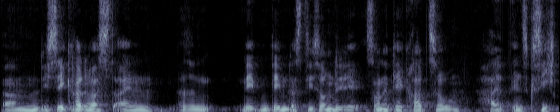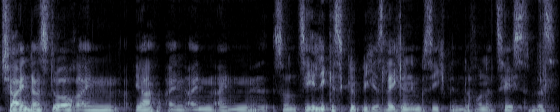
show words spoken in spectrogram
Ähm, ich sehe gerade, du hast ein, also neben dem, dass die Sonne, Sonne dir gerade so halb ins Gesicht scheint, hast du auch ein, ja, ein, ein, ein, so ein seliges, glückliches Lächeln im Gesicht, wenn du davon erzählst. Und das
